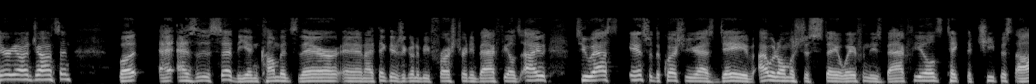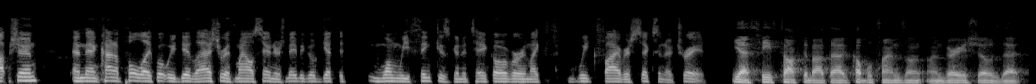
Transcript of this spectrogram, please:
on Johnson. But as I said, the incumbent's there, and I think there's going to be frustrating backfields. I to ask answer the question you asked Dave, I would almost just stay away from these backfields, take the cheapest option, and then kind of pull like what we did last year with Miles Sanders. Maybe go get the one we think is going to take over in like week five or six in a trade. Yes, he's talked about that a couple times on, on various shows that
